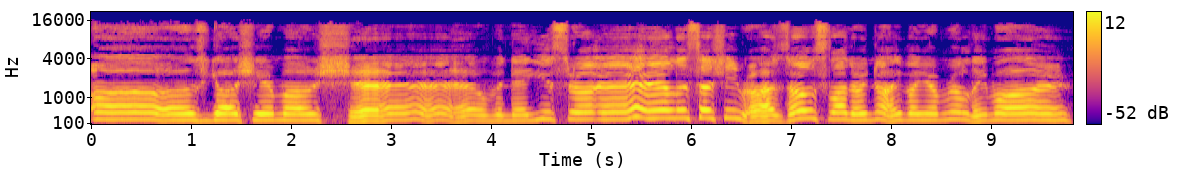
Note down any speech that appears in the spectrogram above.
Oz Yashir Moshe Ubnei Yisrael Esashira Hazos Ladonai Vayomru Limor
